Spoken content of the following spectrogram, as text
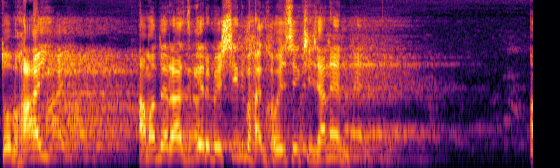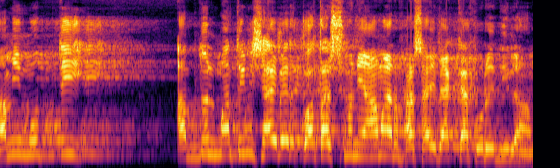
তো ভাই, আমাদের আজকের বেশিরভাগ হয়েছে কি জানেন? আমি মুফতি আব্দুল মাতিন সাহেবের কথা শুনে আমার ভাষায় ব্যাখ্যা করে দিলাম।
